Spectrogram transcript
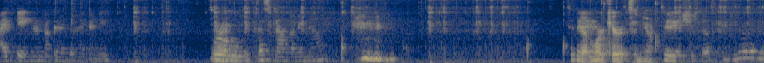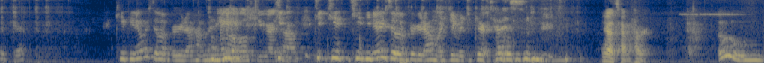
I have eight, and I'm not gonna donate any. Alright. Whoa, that's downloading now. I today, got more carrots than you. today it's just us. Keith, you know we still haven't figured out how many. How many many. levels do you guys Keith, have? Keith, Keith, Keith, you know we still haven't figured out how much damage a carrot does. Yeah, it's half a heart. Ooh,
